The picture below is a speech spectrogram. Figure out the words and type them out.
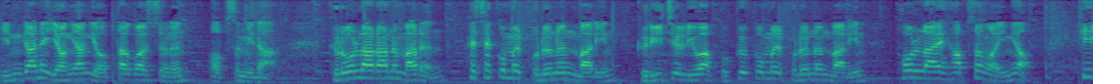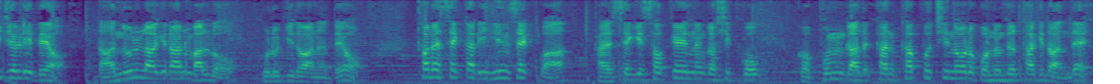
인간의 영향이 없다고 할 수는 없습니다. grolar라는 말은 회색곰을 부르는 말인 grizzly와 북극곰을 부르는 말인 polar의 합성어이며 pizzly bear, nanulak이라는 말로 부르기도 하는데요. 털의 색깔이 흰색과 갈색이 섞여 있는 것이 꼭 거품 가득한 카푸치노를 보는 듯 하기도 한데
